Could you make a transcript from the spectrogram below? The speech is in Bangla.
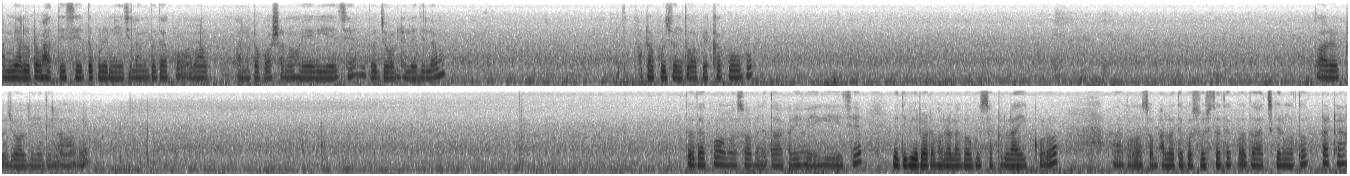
আমি আলুটা ভাতে সেদ্ধ করে নিয়েছিলাম, তো দেখো আমার আলুটা কষানো হয়ে গিয়েছে, তো জল ঢেলে দিলাম। ফোটা পর্যন্ত অপেক্ষা করব। তো আরও একটু জল দিয়ে দিলাম আমি। তো দেখো, আমার সয়াবিনের তরকারি হয়ে গিয়েছে। যদি ভিডিওটা ভালো লাগে, অবশ্যই একটু লাইক করো। আর তোমরা সব ভালো থেকো, সুস্থ থেকো। তো আজকের মতো, টাটা।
